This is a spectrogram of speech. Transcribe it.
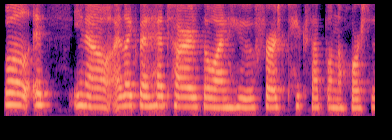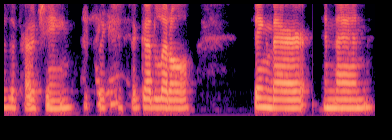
Well, it's, you know, I like that Hettar is the one who first picks up on the horses approaching. It's Ah, like just a good little thing there. And then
